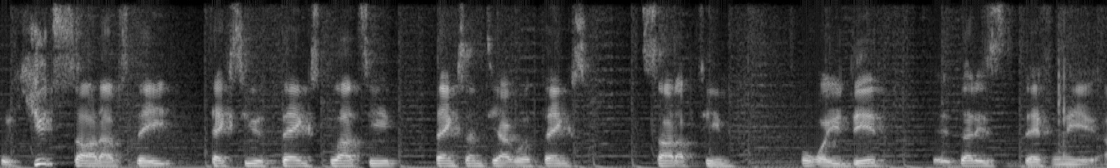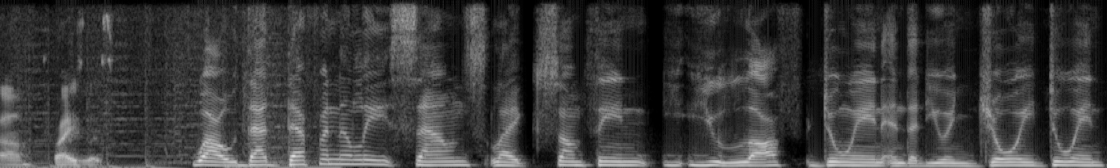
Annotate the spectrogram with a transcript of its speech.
with huge startups, they text you, "Thanks, Platzi. Thanks, Santiago. Thanks, startup team, for what you did." That is definitely um, priceless. Wow, that definitely sounds like something you love doing and that you enjoy doing.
